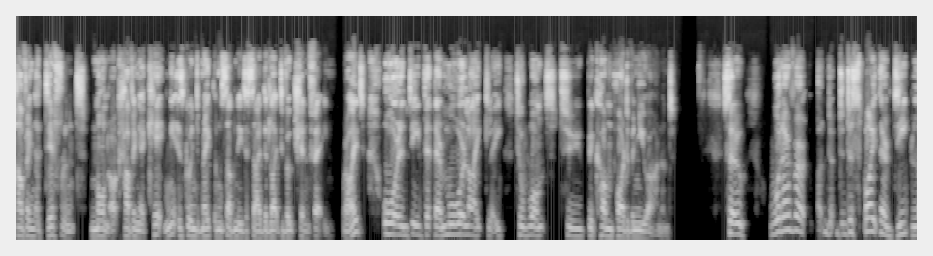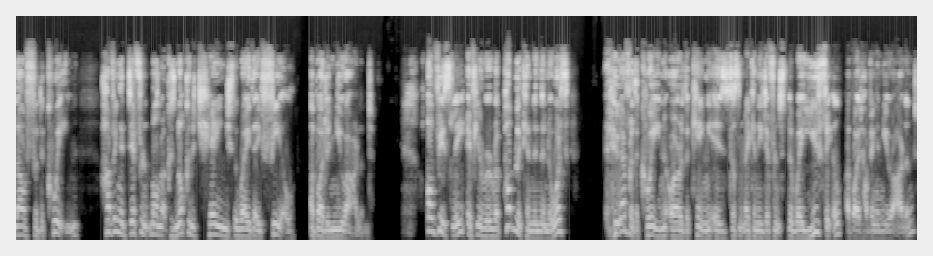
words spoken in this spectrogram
having a different monarch, having a king, is going to make them suddenly decide they'd like to vote Sinn Féin, right? Or indeed that they're more likely to want to become part of a new Ireland. So, whatever, d- despite their deep love for the Queen, having a different monarch is not going to change the way they feel about a new Ireland. Obviously, if you're a Republican in the North, whoever the Queen or the King is doesn't make any difference to the way you feel about having a new Ireland.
